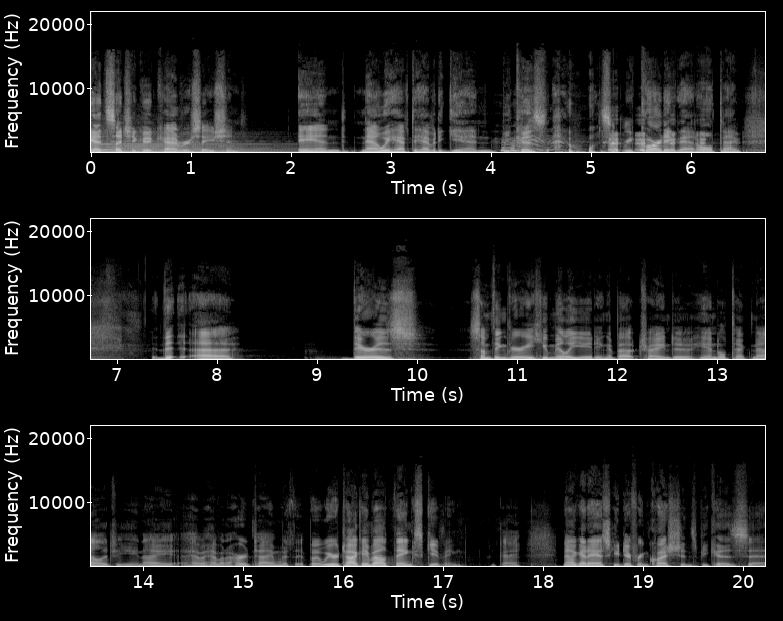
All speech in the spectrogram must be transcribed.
We had such a good conversation, and now we have to have it again because I wasn't recording that whole time. The, uh, there is something very humiliating about trying to handle technology, and I am having a hard time with it. But we were talking about Thanksgiving. Okay, now I got to ask you different questions because uh,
